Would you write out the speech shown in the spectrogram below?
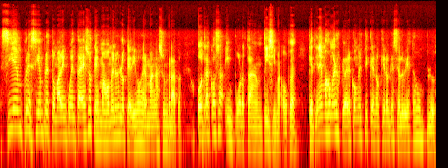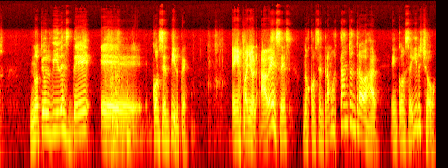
siempre, siempre tomar en cuenta eso, que es más o menos lo que dijo Germán hace un rato. Otra cosa importantísima, que tiene más o menos que ver con esto y que no quiero que se olvide, esto es un plus. No te olvides de eh, consentirte. En español, a veces nos concentramos tanto en trabajar, en conseguir show,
